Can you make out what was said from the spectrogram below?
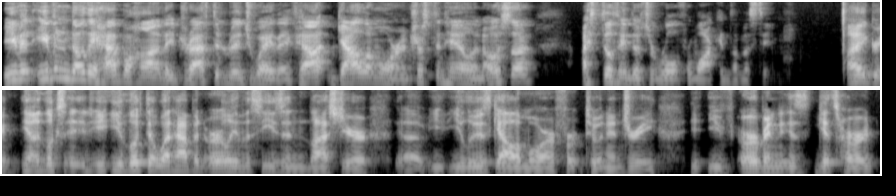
even even though they have Bohanna, they drafted Ridgeway, they've got Gallimore and Trysten Hill and Osa, I still think there's a role for Watkins on this team. I agree. You know, it looks. It, you, you looked at what happened early in the season last year. Uh, you, you lose Gallimore for to an injury. You, you've Urban is gets hurt.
